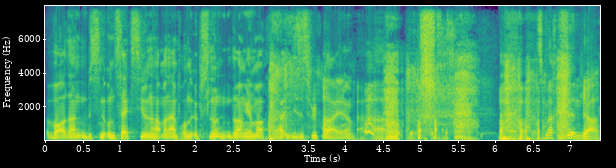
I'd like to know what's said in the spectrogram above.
war dann ein bisschen unsexy und dann hat man einfach ein Y dran gemacht und hat dieses Reply. Ja. Ah, okay. Das macht Sinn. Ja.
